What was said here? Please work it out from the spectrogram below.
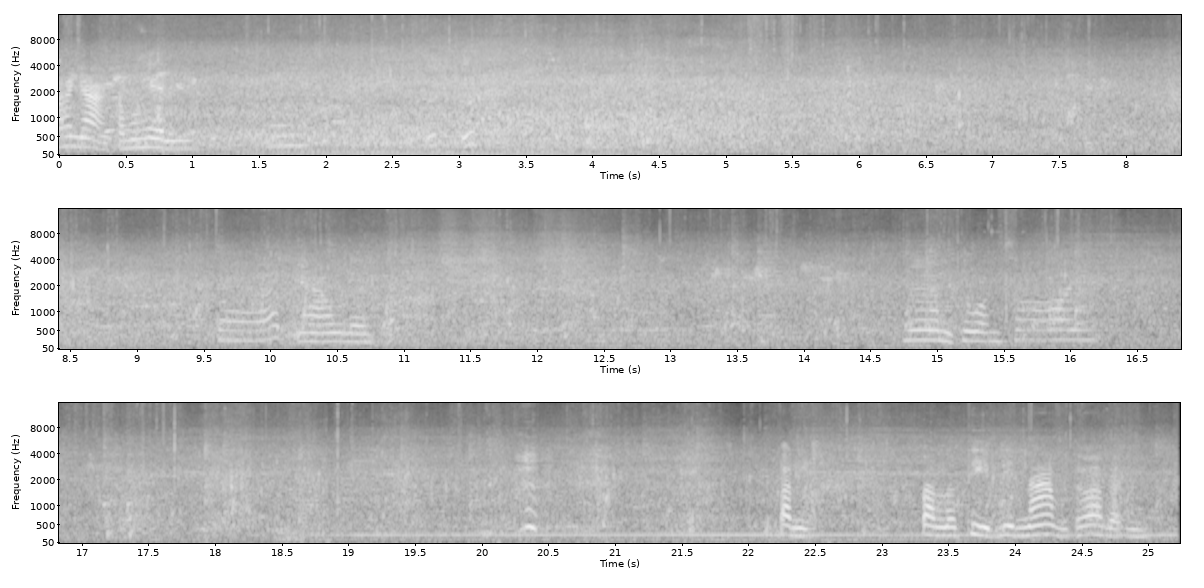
ที่เอาอีกกระดาษล่ะกระดาษมาสิเดใส่รถเกาหลีแล้วก็เดใส่ไว้เนาะรถแต่ยางอย่างก็บ่เห็นจัดยาวเลยน้ำท่วมซอยปั่นปั่นรถถีบดินน้ำแต่ว่าแบบนี้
